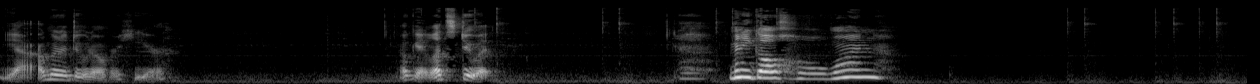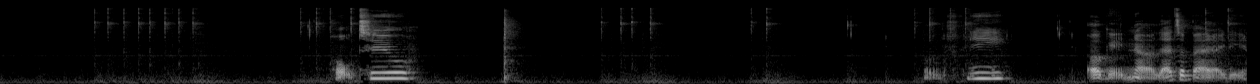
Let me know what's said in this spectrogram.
Yeah, I'm going to do it over here. Okay, let's do it. Mini golf hole one. Hole two. Okay, no, that's a bad idea.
